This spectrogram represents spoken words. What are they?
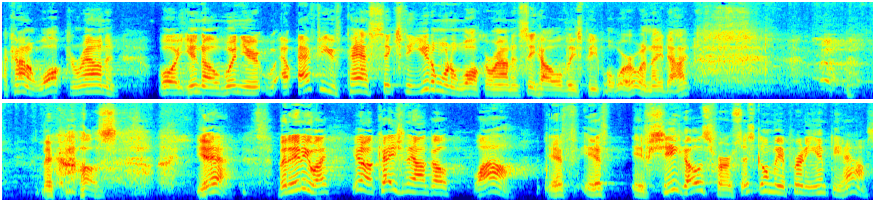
I kind of walked around and boy, you know, when you're, after you've passed 60, you don't want to walk around and see how old these people were when they died. because, yeah. But anyway, you know, occasionally I'll go, wow, if, if, if she goes first, it's going to be a pretty empty house.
